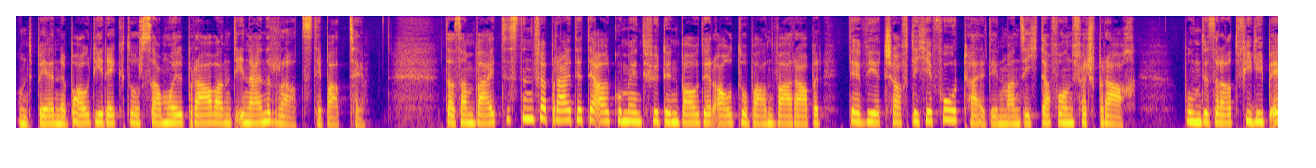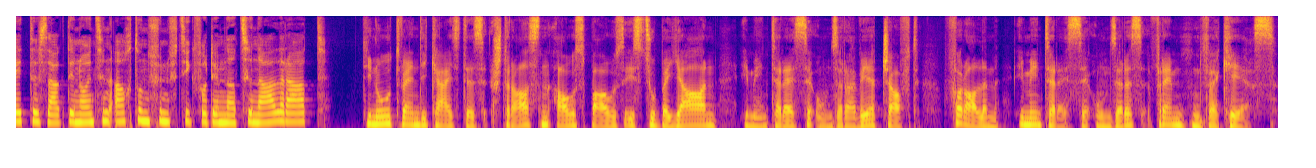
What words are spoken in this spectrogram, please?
und Berner Baudirektor Samuel Bravand in einer Ratsdebatte. Das am weitesten verbreitete Argument für den Bau der Autobahn war aber der wirtschaftliche Vorteil, den man sich davon versprach. Bundesrat Philipp Etter sagte 1958 vor dem Nationalrat, die Notwendigkeit des Straßenausbaus ist zu bejahen im Interesse unserer Wirtschaft, vor allem im Interesse unseres Fremdenverkehrs.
